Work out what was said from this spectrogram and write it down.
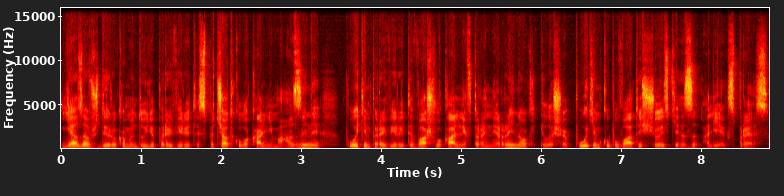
Я завжди рекомендую перевірити спочатку локальні магазини, потім перевірити ваш локальний вторинний ринок і лише потім купувати щось з AliExpress.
